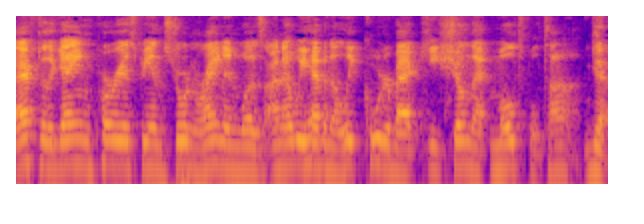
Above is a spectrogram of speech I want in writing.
after the game per ESPN's Jordan Raanan was, "I know we have an elite quarterback. He's shown that multiple times." Yeah.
